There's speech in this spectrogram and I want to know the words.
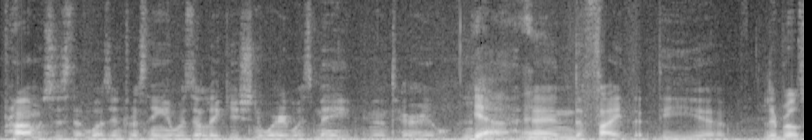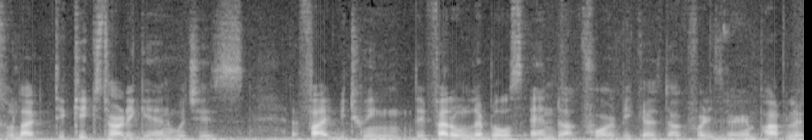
promises that was interesting. It was the location where it was made in Ontario. Yeah, and, and- the fight that the uh, Liberals would like to kickstart again, which is a fight between the federal Liberals and Doug Ford because Doug Ford is very unpopular.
